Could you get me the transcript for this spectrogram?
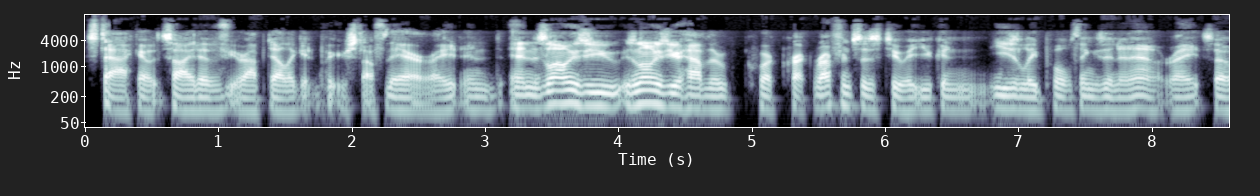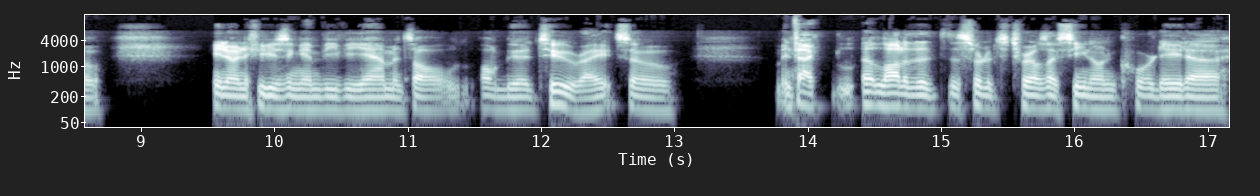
stack outside of your app delegate and put your stuff there right and and as long as you as long as you have the correct references to it you can easily pull things in and out right so you know and if you're using mvvm it's all all good too right so in fact a lot of the, the sort of tutorials i've seen on core data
